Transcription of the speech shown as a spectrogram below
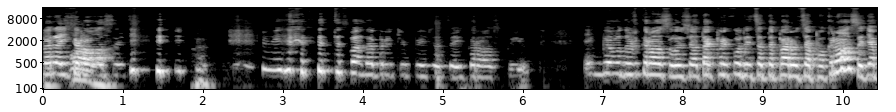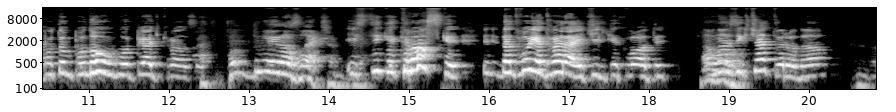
бере й красить. Він до мене причепився цією краскою. Якби воно ж красилося, а так приходиться тепер оце покрасить, а потім по-новому опять красить. Другий раз легше. І стільки краски і на двоє дверей тільки хватить. А в нас їх четверо, да? Да.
